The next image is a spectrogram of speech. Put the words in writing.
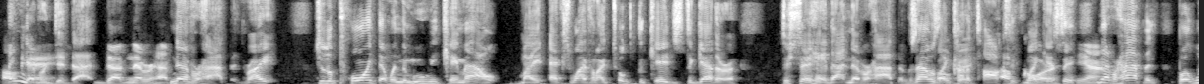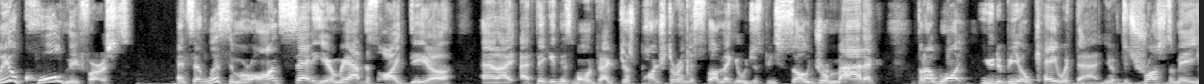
I never did that. That never happened. Never happened, right? To the point that when the movie came out, my ex-wife and I took the kids together to say, hey, that never happened. Because that was like Okay. kind of toxic Of for my kids. course, yeah. Never happened. But Leo called me first and said, listen, we're on set here and we have this idea. And I, I think in this moment, if I just punched her in the stomach, it would just be so dramatic. But I want you to be okay with that. You have to trust me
